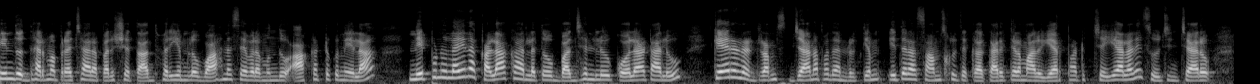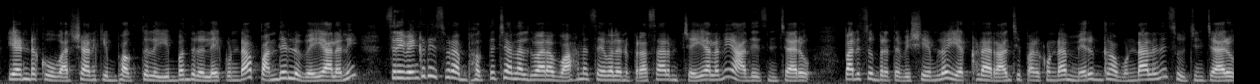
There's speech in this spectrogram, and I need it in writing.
హిందూ ధర్మ ప్రచార పరిషత్ ఆధ్వర్యంలో వాహన సేవల ముందు ఆకట్టుకునేలా నిపుణులైన కళాకారులతో భజన్లు కోలాటాలు కేరళ డ్రమ్స్ జానపద నృత్యం ఇతర సాంస్కృతిక కార్యక్రమాలు ఏర్పాటు చేయాలని సూచించారు. ఎండకు వర్షానికి భక్తులు ఇబ్బందులు లేకుండా పందిళ్ళు వేయాలని శ్రీ వెంకటేశ్వర భక్తి ఛానల్ ద్వారా వాహన సేవలను ప్రసారం చేయాలని ఆదేశించారు. పరిశుభ్రత విషయంలో ఎక్కడా రాజీ పడకుండా మెరుగ్గా ఉండాలని సూచించారు.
